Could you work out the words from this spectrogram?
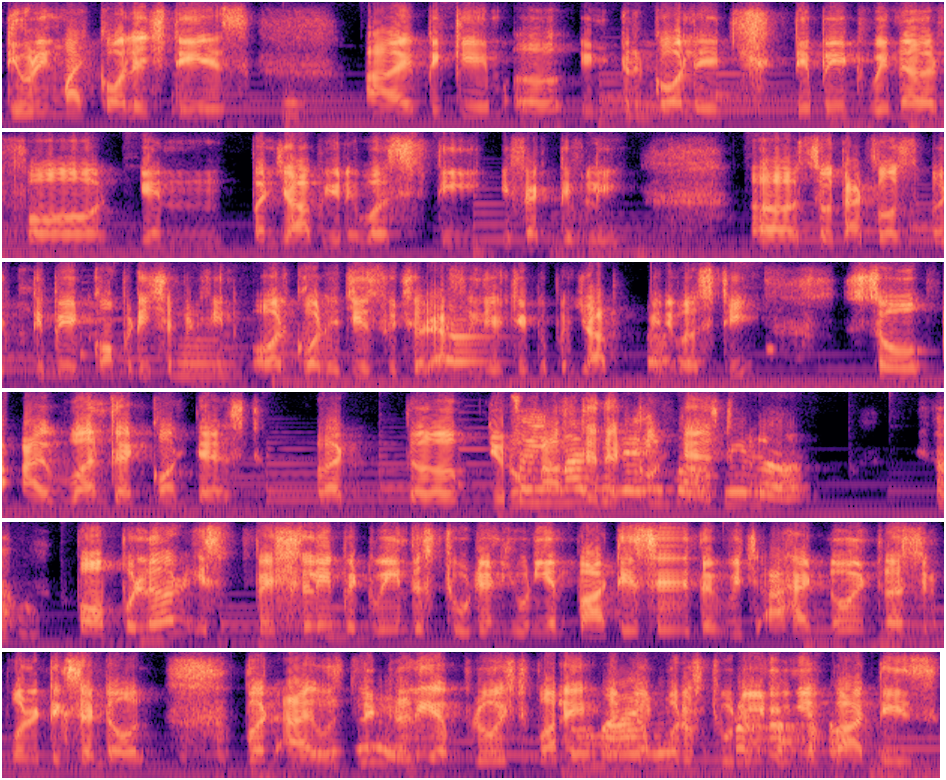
during my college days, I became a inter-college debate winner for in Punjab University, effectively. Uh, so that was a debate competition mm. between all colleges which are affiliated to Punjab University. So I won that contest, but the you know so you after that contest. Popular popular, especially between the student union parties, which I had no interest in politics at all. But I was literally approached by oh a number of student union parties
